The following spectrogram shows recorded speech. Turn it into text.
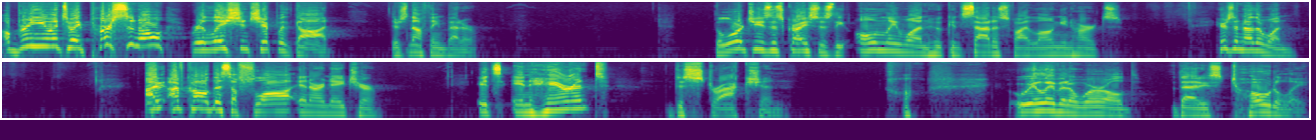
I'll bring you into a personal relationship with God. There's nothing better. The Lord Jesus Christ is the only one who can satisfy longing hearts. Here's another one. I, have called this a flaw in our nature it's inherent distraction. We live in a world that is totally,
